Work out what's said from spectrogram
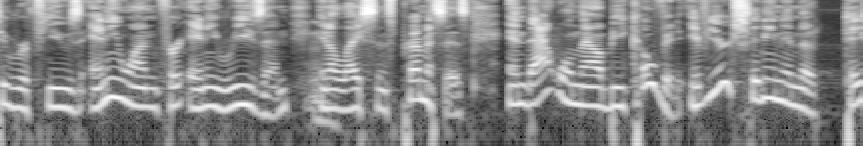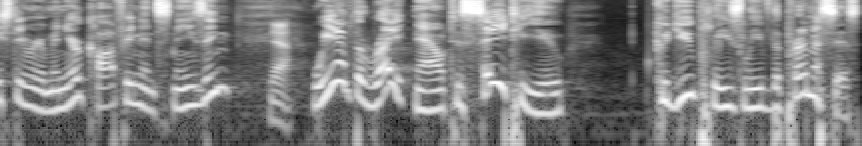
to refuse anyone for any reason in Mm-hmm. a licensed premises, and that will now be COVID. If you're sitting in the tasting room and you're coughing and sneezing, Yeah. we have the right now to say to you, could you please leave the premises?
